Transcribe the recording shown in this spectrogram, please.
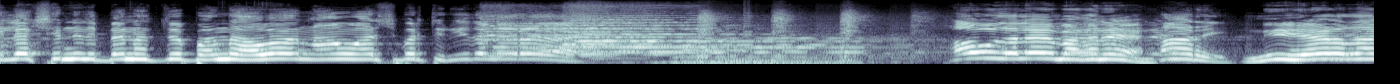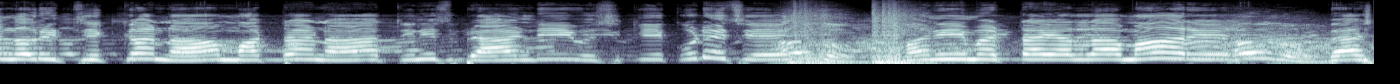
ಇಲೆಕ್ಷನ್ ಬೆನ್ ಹತ್ತಿವಪ್ಪ ಅಂದ್ರೆ ಅವಾಗ ನಾವು ಆರಿಸಿ ಬರ್ತೀವಿ. ಇದನ್ನ ಹೌದಲೇ ಮಗನೇ. ಹಾ ರೀ. ನೀ ಹೇಳ್ದಂಗ ಅವ್ರಿಗೆ ಚಿಕನ್ ಮಟನ್ ತಿನಿಸ್ ಬ್ರಾಂಡಿ ಉಸ್ಕಿ ಕುಡಿಸಿ. ಹೌದು. ಮನಿ ಮಟ್ಟ ಎಲ್ಲ ಮಾರಿ. ಹೌದು. ಬಸ್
